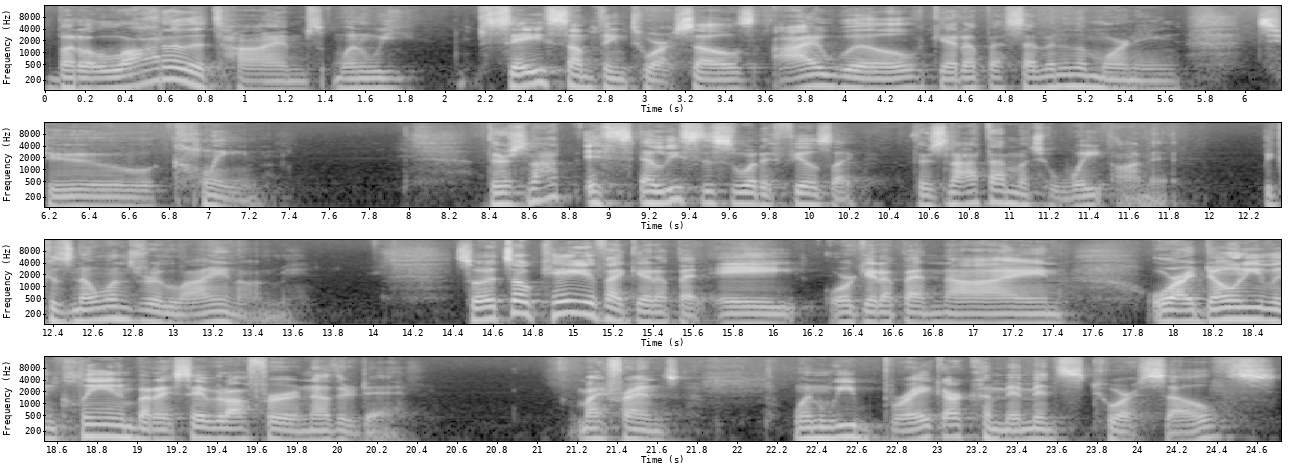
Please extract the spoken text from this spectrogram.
But a lot of the times when we say something to ourselves, I will get up at seven in the morning to clean. There's not, it's, at least this is what it feels like. There's not that much weight on it because no one's relying on me. So it's okay if I get up at eight or get up at nine or I don't even clean, but I save it off for another day. My friends, when we break our commitments to ourselves,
